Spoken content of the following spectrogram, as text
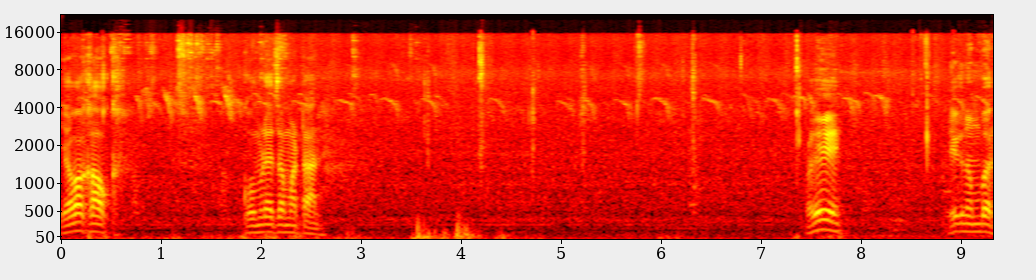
येवा खाऊक कोंबड्याचा मटान अरे एक नंबर.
